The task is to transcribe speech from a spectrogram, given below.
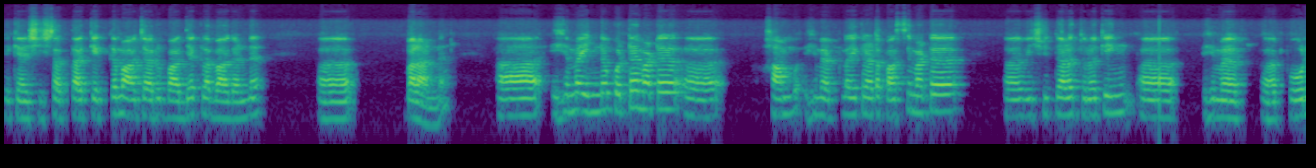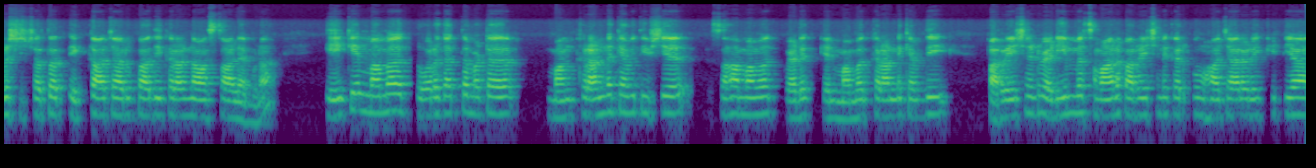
ඒ කියන්නේ ශිෂ්‍යත්වයක් එක්කම ආචාර්ය උපාධියක් ලබා ගන්න බලන්න. එහෙම ඉන්නකොට මට හම් එහෙම ඇප්ලයි කළාට පස්සේ මට විශ්වවිද්‍යාල තුනකින් එහෙම පූර්ණ ශිෂ්‍යත්වත් එක්ක ආචාර්ය උපාධිය කරන්න අවස්ථාව ලැබුණා. ඒකෙන් මම තෝරගත්ත මට මං කරන්න කැමති විෂය සහ මම වැඩ මම කරන්න කැමති පර්යේෂණයට වැඩියෙන්ම සමාන පර්යේෂණ කරපු මහාචාර්යවරයෙක් හිටියා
